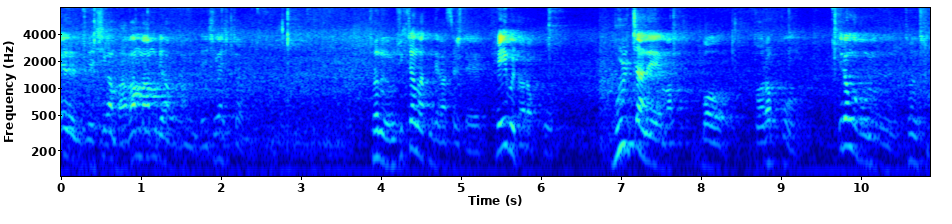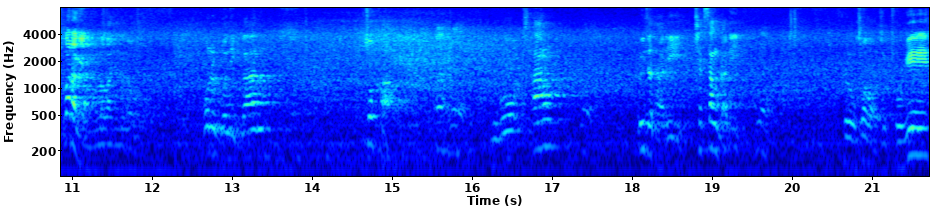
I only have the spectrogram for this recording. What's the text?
애들 4시간 마감 마무리하고 가면 4시간씩 잡아요 저는 음식점 같은 데 갔을 때 테이블 더럽고 물잔에 막 뭐 더럽고 이런 거 보면은 저는 손가락이 안 올라가지더라고요 오늘 보니까 소파 아, 네. 그리고 상 의자 다리 책상 다리 네. 그리고 저거 지금 조개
